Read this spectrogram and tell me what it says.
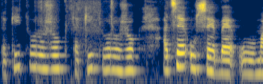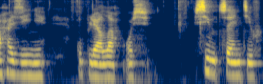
такий творожок, такий творожок. А це у себе у магазині купляла ось 7 центів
